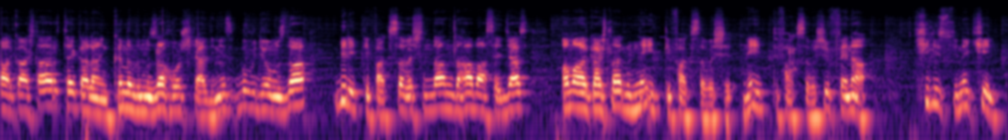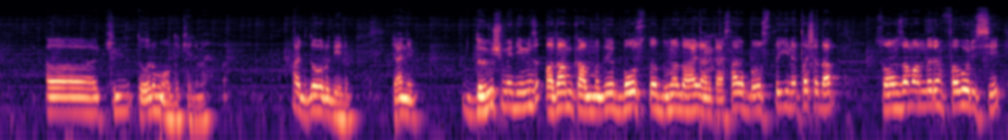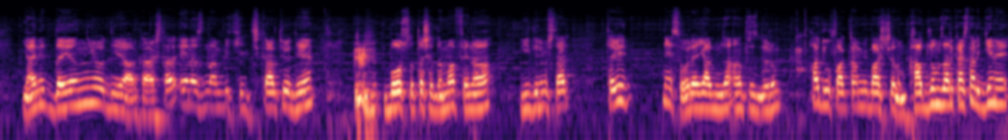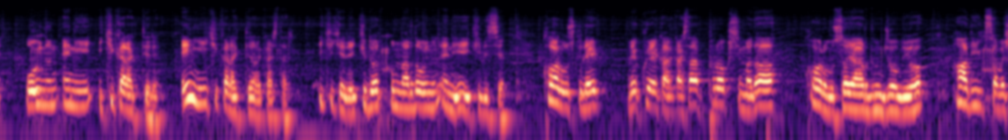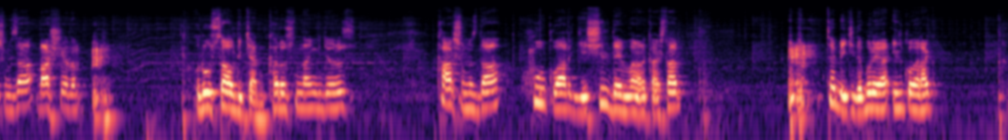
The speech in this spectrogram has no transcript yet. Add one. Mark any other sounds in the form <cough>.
Arkadaşlar tekrardan kanalımıza hoş geldiniz. Bu videomuzda bir ittifak savaşından daha bahsedeceğiz. Ama arkadaşlar ne ittifak savaşı? Ne ittifak savaşı? Fena. Kil üstüne kil. Aa, kil doğru mu oldu kelime? Hadi doğru diyelim. Yani dövüşmediğimiz adam kalmadı. Boss da buna dahil arkadaşlar. Boss da yine taş adam. Son zamanların favorisi. Yani dayanıyor diye arkadaşlar. En azından bir kill çıkartıyor diye <clears throat> Boss'la taş adama fena giydirmişler. Tabi neyse oraya geldiğimde anlatırız diyorum. Hadi ufaktan bir başlayalım. Kadromuz arkadaşlar gene oyunun en iyi iki karakteri. En iyi iki karakteri arkadaşlar. 2 kere 2 4 bunlar da oyunun en iyi ikilisi. Corvus Glaive ve Quake arkadaşlar. Proxima'da Corvus'a yardımcı oluyor. Hadi ilk savaşımıza başlayalım. <clears throat> Ruhsal Diken karosundan gidiyoruz. Karşımızda Hulk var, Yeşil Dev var arkadaşlar. <clears throat> Tabii ki de buraya ilk olarak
